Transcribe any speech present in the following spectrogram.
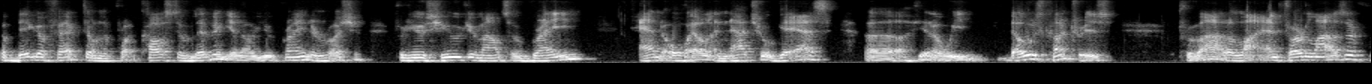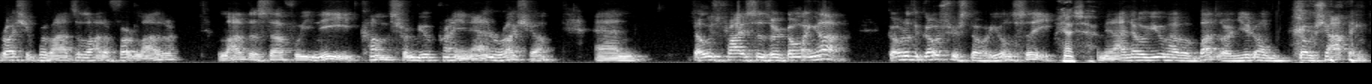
a big effect on the cost of living. You know, Ukraine and Russia produce huge amounts of grain and oil and natural gas. Uh, you know, we those countries provide a lot, and fertilizer. Russia provides a lot of fertilizer. A lot of the stuff we need comes from Ukraine and Russia, and those prices are going up. Go to the grocery store, you'll see. Yes, sir. I mean, I know you have a butler and you don't go shopping,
